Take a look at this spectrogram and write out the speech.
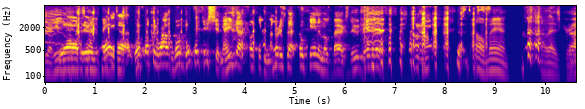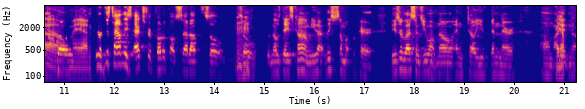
Yeah, he, yeah, dude. Oh, yeah. Go fucking route. Go, go take his shit, man. He's got fucking. I heard he's got cocaine in those bags, dude. Go there. oh man. Oh, that is great. Oh so, man. You know, just having these extra protocols set up so mm-hmm. so when those days come, you at least somewhat prepared. These are lessons you won't know until you've been there. Um, I yep. didn't know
